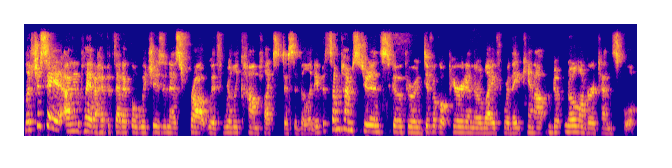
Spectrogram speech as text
let's just say I'm going to play out a hypothetical which isn't as fraught with really complex disability, but sometimes students go through a difficult period in their life where they cannot no, no longer attend school,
